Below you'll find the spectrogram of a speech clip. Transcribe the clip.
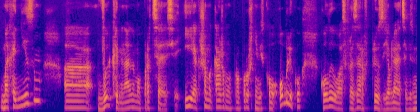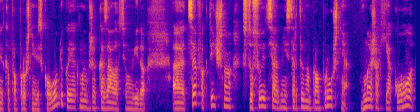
механізм е, в кримінальному процесі. І якщо ми кажемо про порушення військового обліку, коли у вас в резерв плюс з'являється відмітка про порушення військового обліку, як ми вже казали в цьому відео, е, це фактично стосується адміністративного правопорушення, в межах якого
